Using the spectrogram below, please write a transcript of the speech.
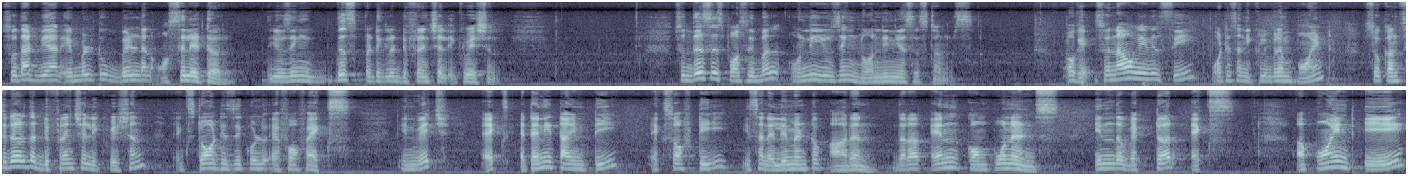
So, that we are able to build an oscillator using this particular differential equation. So, this is possible only using nonlinear systems. Okay, so now we will see what is an equilibrium point. So, consider the differential equation x dot is equal to f of x in which x at any time t x of t is an element of Rn. There are n components in the vector x. A point A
